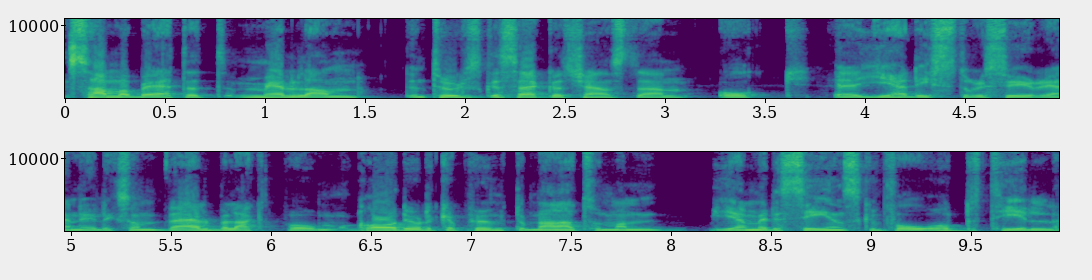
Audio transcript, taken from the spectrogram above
samarbetet mellan den turkiska säkerhetstjänsten och eh, jihadister i Syrien är liksom välbelagt på en rad olika punkter, bland annat hur man ger medicinsk vård till,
